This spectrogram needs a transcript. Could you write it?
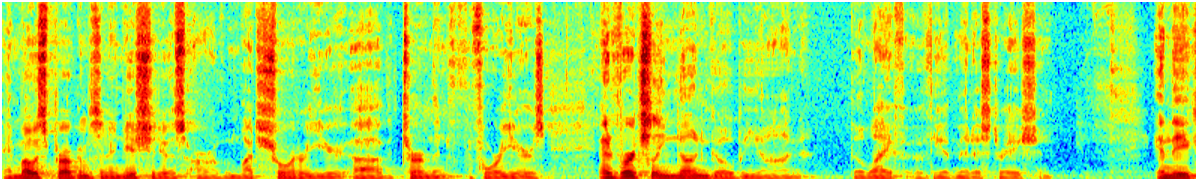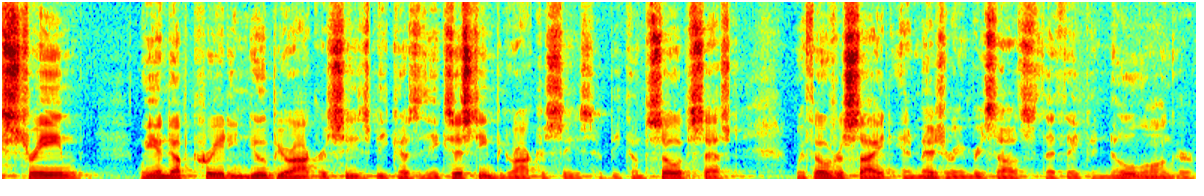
and most programs and initiatives are of a much shorter year, uh, term than the four years, and virtually none go beyond the life of the administration. In the extreme, we end up creating new bureaucracies because the existing bureaucracies have become so obsessed with oversight and measuring results that they can no longer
